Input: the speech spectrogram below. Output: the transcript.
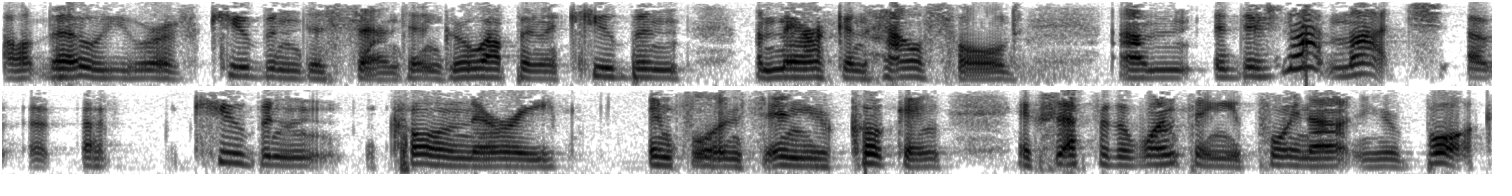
although you were of Cuban descent and grew up in a Cuban American household, um, there's not much of, of, Cuban culinary influence in your cooking, except for the one thing you point out in your book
